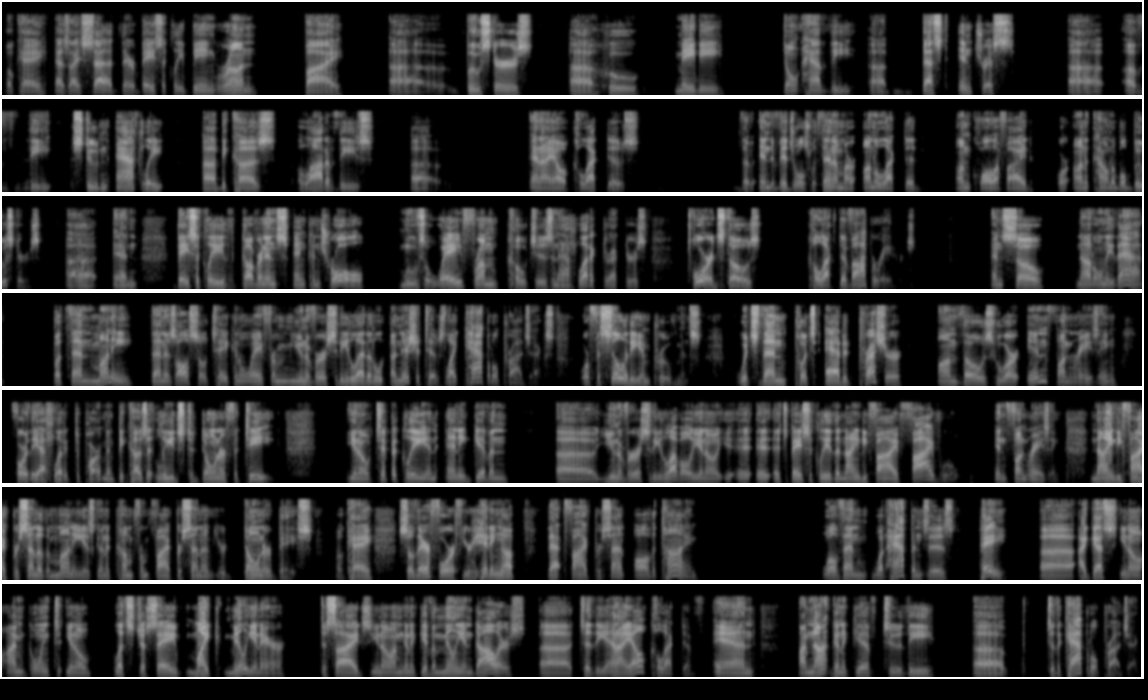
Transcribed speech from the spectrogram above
okay, as I said, they're basically being run by uh, boosters uh, who maybe don't have the uh, best interests uh, of the student athlete uh, because a lot of these uh, NIL collectives the individuals within them are unelected, unqualified, or unaccountable boosters. Uh, and basically, the governance and control moves away from coaches and athletic directors towards those collective operators. And so, not only that, but then money then is also taken away from university led initiatives like capital projects or facility improvements which then puts added pressure on those who are in fundraising for the athletic department because it leads to donor fatigue. You know, typically in any given uh, university level, you know, it, it, it's basically the 95 5 rule. in fundraising. 95% of the money is going to come from 5% of your donor base. Okay. So therefore, if you're hitting up that 5% all the time, well, then what happens is, hey, uh, I guess, you know, I'm going to, you know, let's just say Mike Millionaire decides, you know, I'm going to give a million dollars uh, to the NIL collective, and I'm not going to give to the uh, to the capital project,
